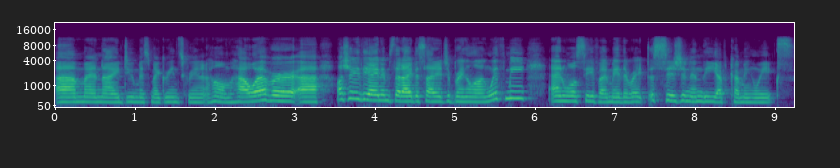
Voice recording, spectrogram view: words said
Um, and I do miss my green screen at home. However, uh, I'll show you the items that I decided to bring along with me and we'll see if I made the right decision in the upcoming weeks.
